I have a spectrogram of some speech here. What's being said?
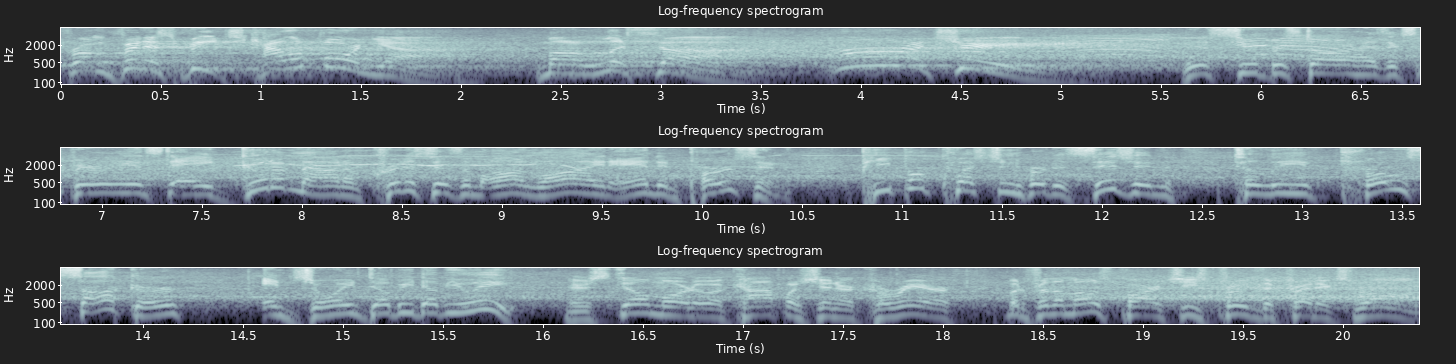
from Venice Beach, California, Melissa Ricci. This superstar has experienced a good amount of criticism online and in person. People question her decision to leave pro soccer and join WWE. There's still more to accomplish in her career, but for the most part, she's proved the critics wrong.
